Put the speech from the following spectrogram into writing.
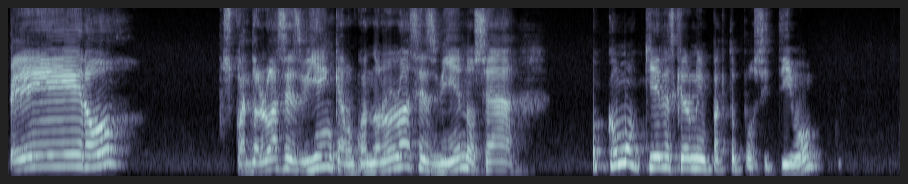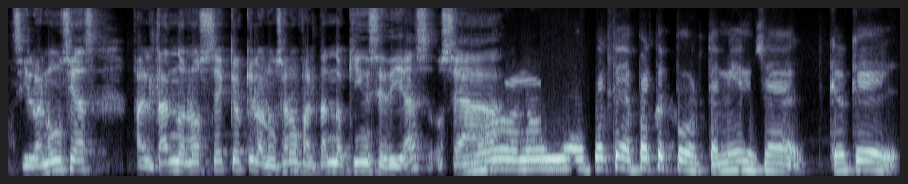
pero pues cuando lo haces bien, cuando no lo haces bien, o sea, ¿cómo quieres crear un impacto positivo si lo anuncias faltando, no sé, creo que lo anunciaron faltando 15 días, o sea... No, no, aparte, aparte por también, o sea, creo que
